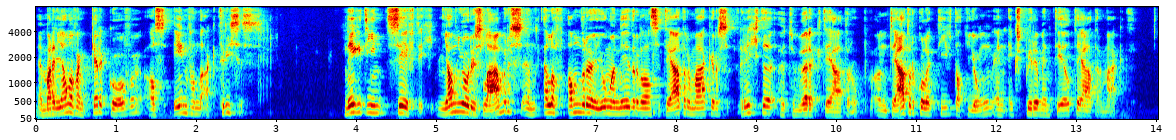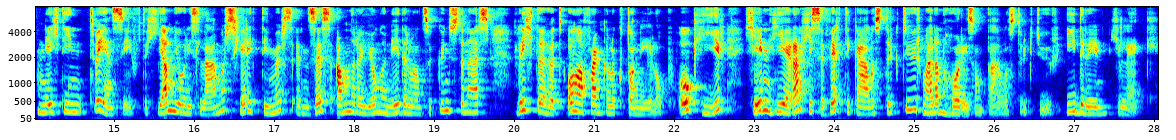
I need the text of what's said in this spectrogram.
en Marianne van Kerkhoven als een van de actrices. 1970. Jan Joris Lamers en elf andere jonge Nederlandse theatermakers richten het Werktheater op, een theatercollectief dat jong en experimenteel theater maakt. 1972. Jan Joris Lamers, Gerrit Timmers en zes andere jonge Nederlandse kunstenaars richten het onafhankelijk toneel op. Ook hier geen hiërarchische verticale structuur, maar een horizontale structuur. Iedereen gelijk.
